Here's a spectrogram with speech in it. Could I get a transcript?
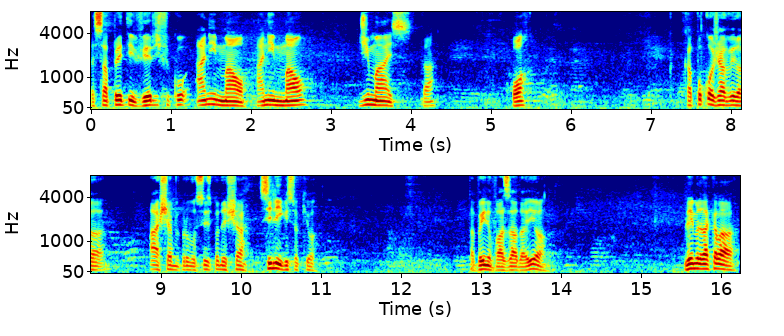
essa preta e verde ficou animal, animal demais, tá? Ó. Daqui a pouco eu já viro a, a chave para vocês para deixar. Se liga isso aqui, ó. Tá vendo vazado aí, ó? Lembra daquela...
